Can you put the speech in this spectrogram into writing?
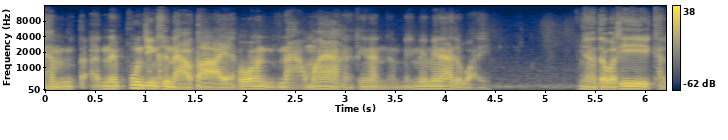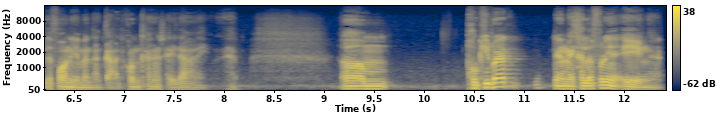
นะครับในพูดจริงคือหนาวตายอะเพราะว่ามันหนาวมากที่นั่นไม่ไม่ไม่น่าจะไหวนะแต่ว่าที่แคลิฟอร์เนียมันอากาศค่อนข้างใช้ได้นะครับ ผมคิดว่าอย่างในแคลิฟอร์เนียเองอะ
